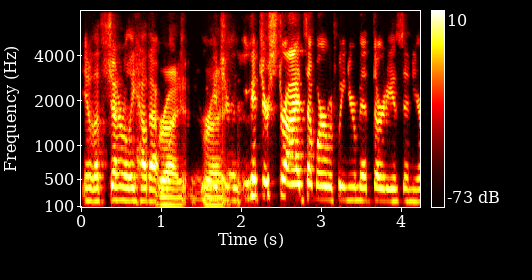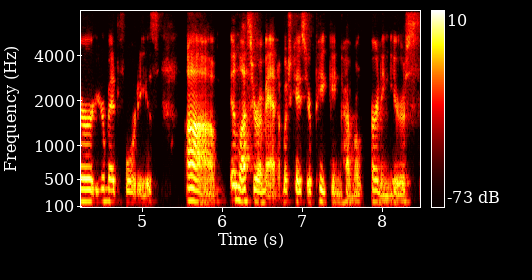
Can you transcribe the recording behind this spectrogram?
you know that's generally how that right, works. You right. Hit your, you hit your stride somewhere between your mid 30s and your your mid 40s, um, unless you're a man, in which case your peak income earning years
